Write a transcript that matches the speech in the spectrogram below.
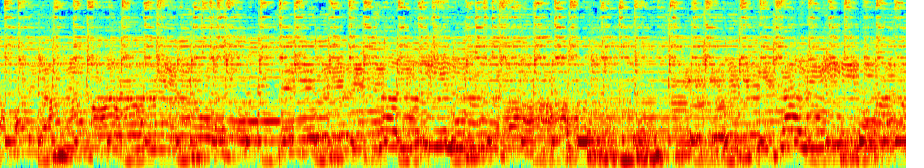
Thank you.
